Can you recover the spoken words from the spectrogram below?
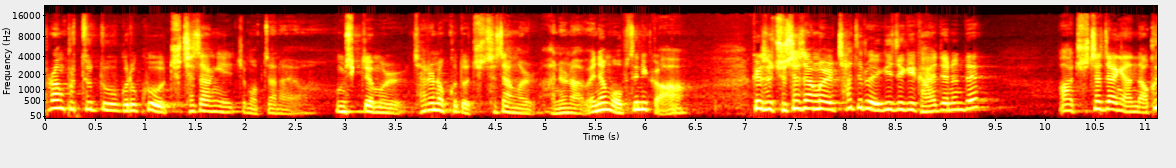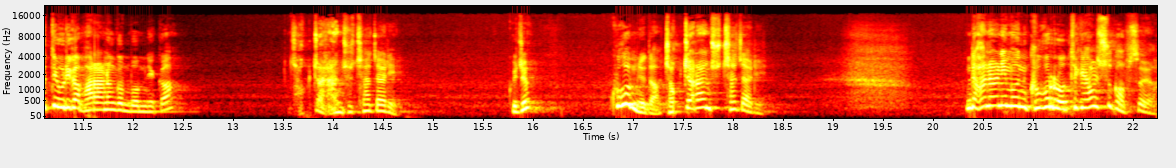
프랑크푸르트도 그렇고 주차장이 좀 없잖아요. 음식점을 차려놓고도 주차장을 안 해놔. 왜냐면 없으니까. 그래서 주차장을 찾으러 여기저기 가야 되는데, 아, 주차장이 안 나와. 그때 우리가 바라는 건 뭡니까? 적절한 주차 자리. 그죠? 그겁니다. 적절한 주차 자리. 근데 하나님은 그걸 어떻게 할 수가 없어요.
